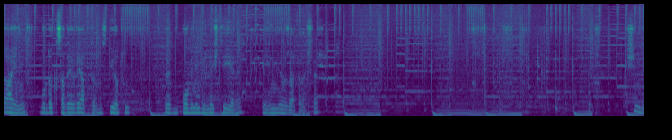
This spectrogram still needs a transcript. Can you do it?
daha yeni burada kısa devre yaptığımız diyotun ve bobinin birleştiği yere lehimliyoruz arkadaşlar. Şimdi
